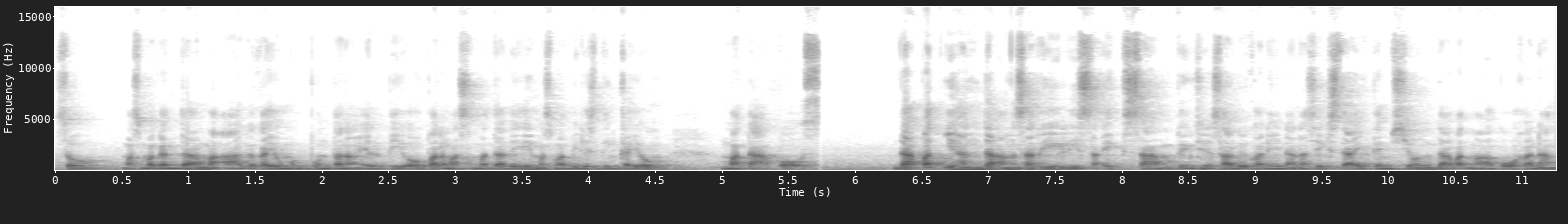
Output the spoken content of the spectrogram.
So, mas maganda maaga kayong magpunta ng LTO para mas madali, mas mabilis din kayong matapos. Dapat ihanda ang sarili sa exam. Ito yung sinasabi ko kanina na 60 items yun. Dapat makakuha ka ng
